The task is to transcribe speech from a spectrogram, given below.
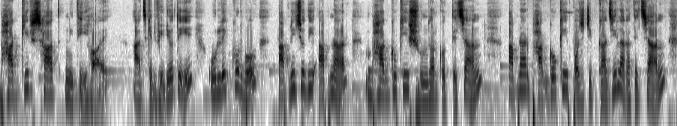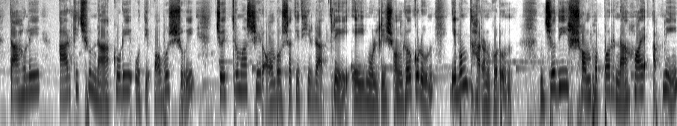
ভাগ্যের স্বাদ নিতেই হয়। আজকের ভিডিওতে উল্লেখ করব আপনি যদি আপনার ভাগ্যকে সুন্দর করতে চান, আপনার ভাগ্যকে পজিটিভ কাজে লাগাতে চান, তাহলে আর কিছু না করে অতি অবশ্যই চৈত্র মাসের অমাবস্যা তিথির রাত্রে এই মূলটি সংগ্রহ করুন এবং ধারণ করুন। যদি সম্ভবপর না হয়, আপনি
